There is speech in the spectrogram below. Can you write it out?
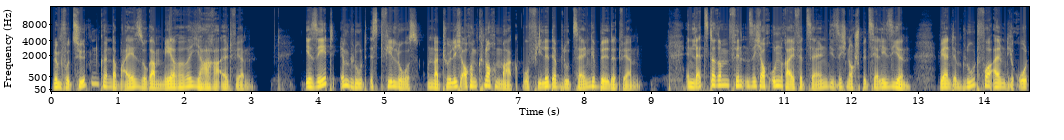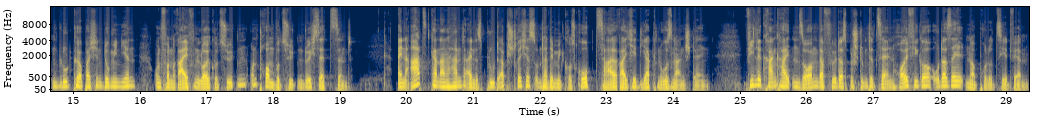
Lymphozyten können dabei sogar mehrere Jahre alt werden. Ihr seht, im Blut ist viel los und natürlich auch im Knochenmark, wo viele der Blutzellen gebildet werden. In letzterem finden sich auch unreife Zellen, die sich noch spezialisieren, während im Blut vor allem die roten Blutkörperchen dominieren und von reifen Leukozyten und Thrombozyten durchsetzt sind. Ein Arzt kann anhand eines Blutabstriches unter dem Mikroskop zahlreiche Diagnosen anstellen. Viele Krankheiten sorgen dafür, dass bestimmte Zellen häufiger oder seltener produziert werden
